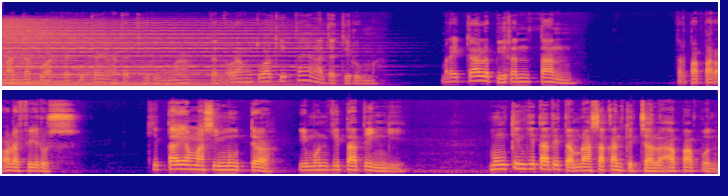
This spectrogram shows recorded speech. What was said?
pada keluarga kita yang ada di rumah dan orang tua kita yang ada di rumah. Mereka lebih rentan terpapar oleh virus. Kita yang masih muda, imun kita tinggi. Mungkin kita tidak merasakan gejala apa pun,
